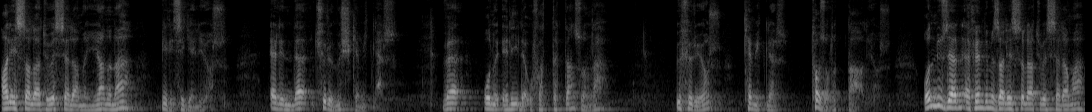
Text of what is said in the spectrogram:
Aleyhissalatü vesselamın yanına birisi geliyor. Elinde çürümüş kemikler. Ve onu eliyle ufattıktan sonra üfürüyor, kemikler toz olup dağılıyor. Onun üzerine Efendimiz Aleyhisselatü Vesselam'a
